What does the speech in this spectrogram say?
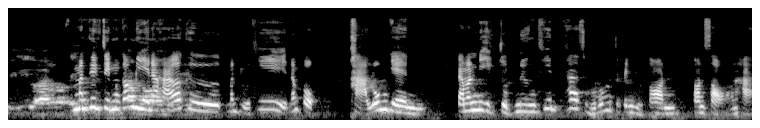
ซีรีส์แล้วแล้วเอ๊ะมันจริง ๆ มันก็มีนะคะ ก็คือมันอยู่ที่น้ำตกผาร่มเย็น แต่มันมีอีกจุดหนึ่งที่ถ้าสมมติว่ามันจะเป็นอยู่ตอนตอนสองนะคะ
